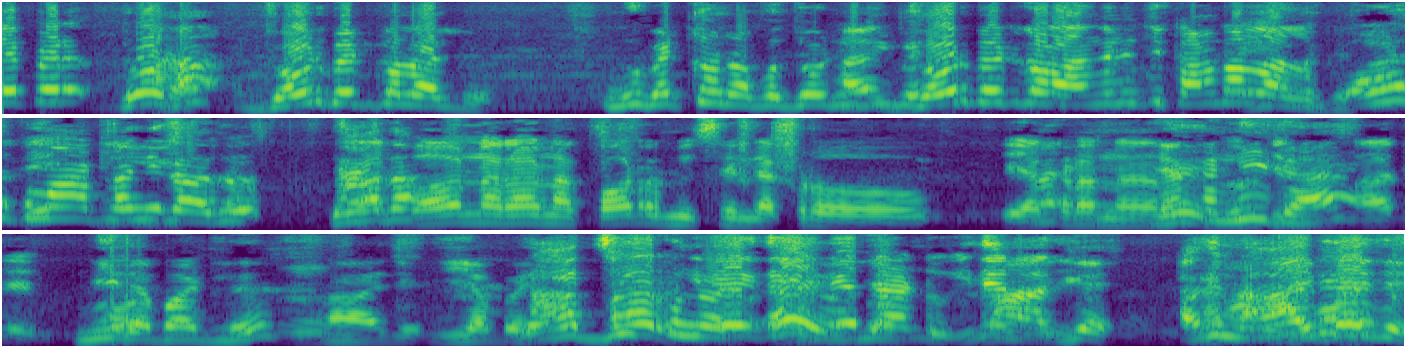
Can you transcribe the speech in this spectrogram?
చెప్పారు. జోడు? పెట్టుకోవాలి వాళ్ళు. నువ్వు పెట్టుకొని రా జోడి ఆ, జోడు పెట్టుకోవాలి. అందు నుంచి వాళ్ళకి. మాటలని కాదు. బాగున్నారా? నా క్వార్టర్ మిస్ అయింది. ఎక్కడో నీదా? అదే. నీదే బాటిల్. అది. అయిపోయింది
